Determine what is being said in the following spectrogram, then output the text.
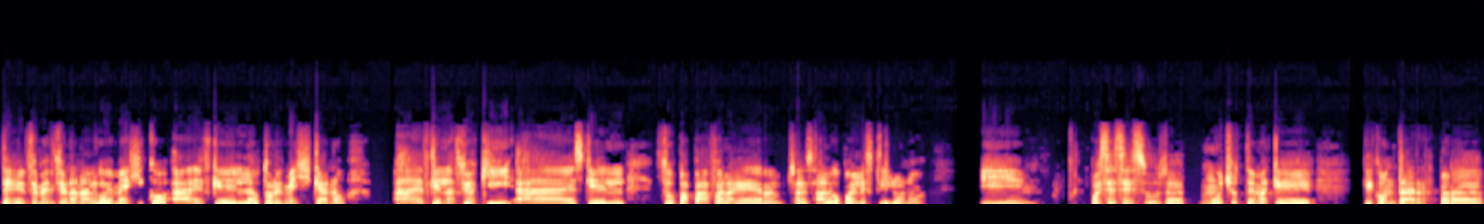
de, se mencionan algo de México, ah, es que el autor es mexicano, ah, es que él nació aquí, ah, es que él, su papá fue a la guerra, ¿sabes? Algo por el estilo, ¿no? Y pues es eso, o sea, mucho tema que, que contar para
